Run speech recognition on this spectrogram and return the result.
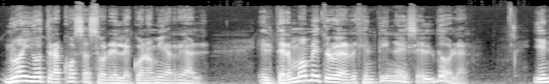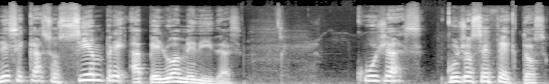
No hay otra cosa sobre la economía real. El termómetro de Argentina es el dólar. Y en ese caso siempre apeló a medidas cuyas, cuyos efectos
